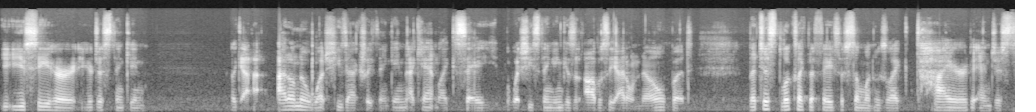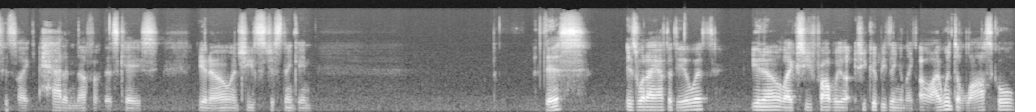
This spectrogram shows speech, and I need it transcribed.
you, you see her, you're just thinking. Like I, I don't know what she's actually thinking. I can't like say what she's thinking because obviously I don't know. But that just looks like the face of someone who's like tired and just has like had enough of this case, you know. And she's just thinking, this is what I have to deal with. You know, like she's probably she could be thinking like, "Oh, I went to law school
